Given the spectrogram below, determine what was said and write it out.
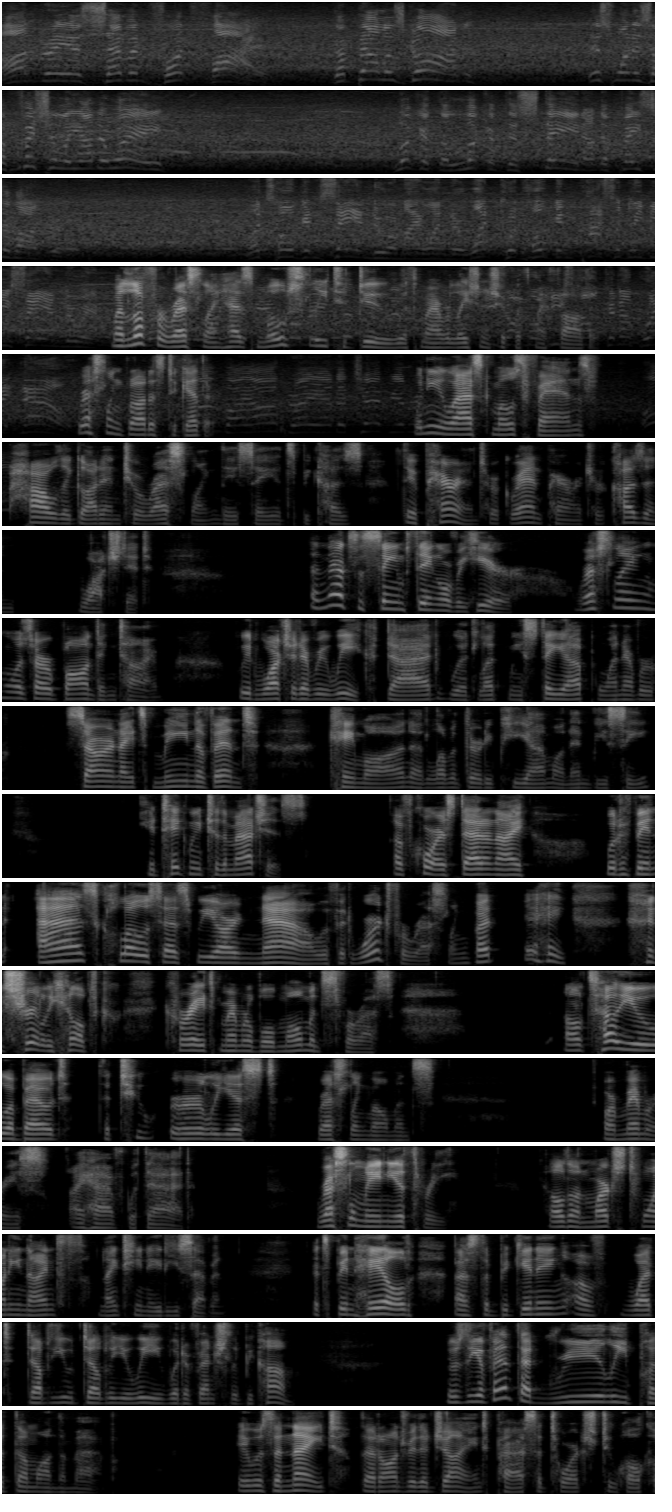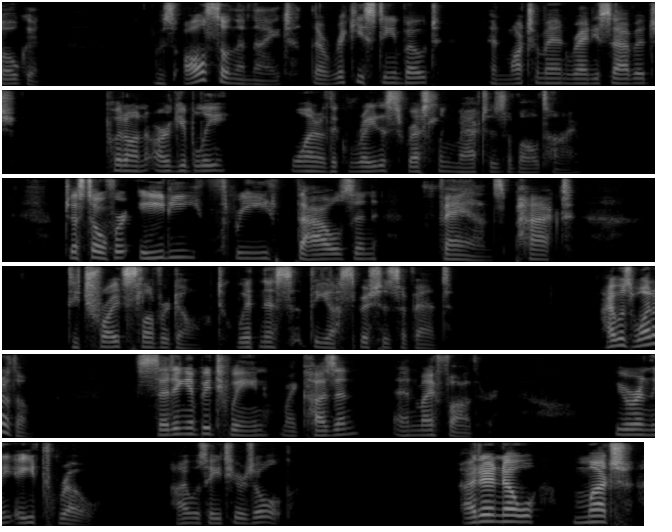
Andre is seven foot five. The bell is gone. This one is officially underway. Look at the look of disdain on the face of Andre. What's Hogan saying to him, I wonder? What could Hogan possibly be saying to him? My love for wrestling has mostly to do with my relationship with my father. Wrestling brought us together. When you ask most fans how they got into wrestling, they say it's because their parent or grandparent or cousin watched it. And that's the same thing over here. Wrestling was our bonding time. We'd watch it every week. Dad would let me stay up whenever Saturday night's main event came on at 11:30 p.m. on NBC. He'd take me to the matches. Of course, Dad and I would have been as close as we are now if it weren't for wrestling, but hey, it surely helped create memorable moments for us. I'll tell you about the two earliest wrestling moments or memories I have with Dad. WrestleMania 3, held on March 29th, 1987. It's been hailed as the beginning of what WWE would eventually become. It was the event that really put them on the map. It was the night that Andre the Giant passed the torch to Hulk Hogan. It was also the night that Ricky Steamboat and Macho Man Randy Savage put on arguably one of the greatest wrestling matches of all time. Just over 83,000 fans packed Detroit Silverdome to witness the auspicious event. I was one of them, sitting in between my cousin and my father. We were in the eighth row. I was eight years old. I didn't know much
